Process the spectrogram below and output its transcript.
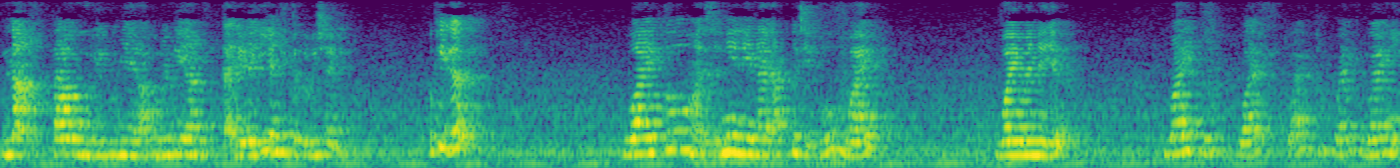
Nak tahu dia punya apa benda yang tak ada lagi yang kita perlu cari Okey ke? Y tu maksudnya nilai apa cikgu? Y Y mana ya? Y tu Y Y tu Y Y ni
